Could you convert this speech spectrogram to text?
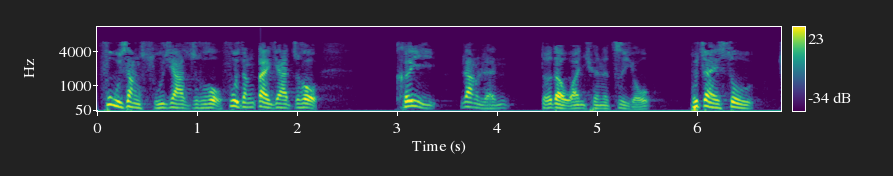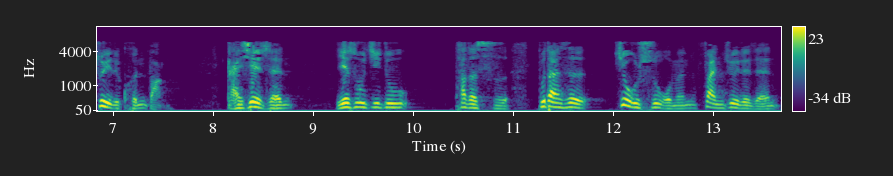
付上赎价之后，付上代价之后，可以让人得到完全的自由，不再受罪的捆绑。感谢神，耶稣基督他的死不但是救赎我们犯罪的人。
